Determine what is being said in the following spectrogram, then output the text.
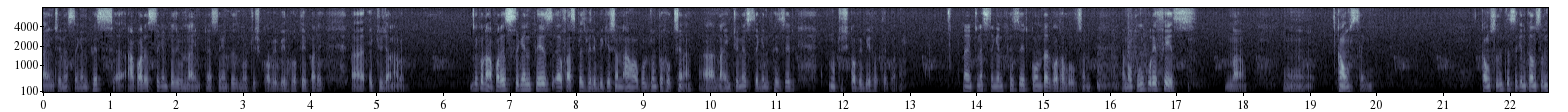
নাইন টেনের সেকেন্ড ফেজ আপারের সেকেন্ড পেজ এবং নাইন টেনের সেকেন্ড ফেজ নোটিশ কবে বের হতে পারে একটু জানাবেন। দেখুন আপারের second phase first page verification না হওয়া পর্যন্ত হচ্ছে না। আর নাইন টেনের সেকেন্ড ফেজের নোটিশ কবে বের হতে পারে। নাইন টেনের সেকেন্ড ফেজের কোনটার কথা বলছেন? নতুন করে ফেজ না কাউন্সিলিং কাউন্সিলিং তো সেকেন্ড কাউন্সিলিং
